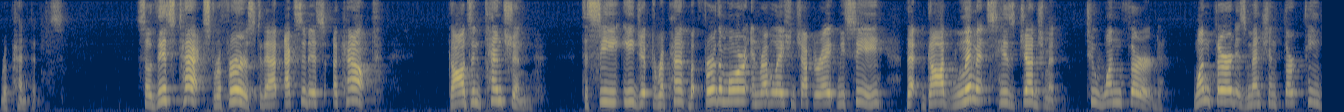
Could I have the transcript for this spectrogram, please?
repentance. So, this text refers to that Exodus account. God's intention to see Egypt repent. But furthermore, in Revelation chapter 8, we see that God limits his judgment to one third. One third is mentioned 13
